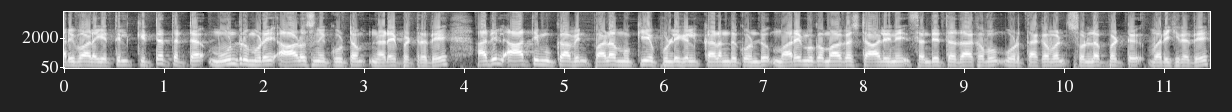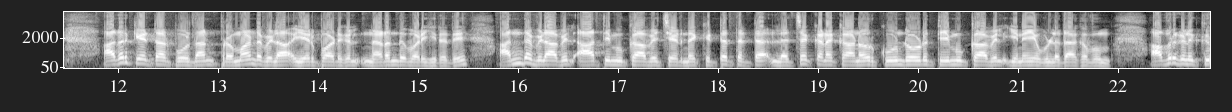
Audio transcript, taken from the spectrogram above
அறிவாலயத்தில் கிட்டத்தட்ட மூன்று முறை ஆலோசனை கூட்டம் நடைபெற்றது. அதில் அதிமுகவின் பல முக்கிய புள்ளிகள் கலந்து கொண்டு மறைமுகமாக ஸ்டாலினை சந்தித்ததாகவும் ஒரு தகவல் சொல்லப்பட்டு வருகிறது. அதற்கேற்றாற்போல்தான் பிரமாண்ட விழா ஏற்பாடுகள் நடந்து வருகிறது. அந்த விழாவில் அதிமுகவைச் சேர்ந்த கிட்டத்தட்ட லட்சக்கணக்கானோர் கூண்டோடு திமுகவில் இணைய உள்ளதாகவும் அவர்களுக்கு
